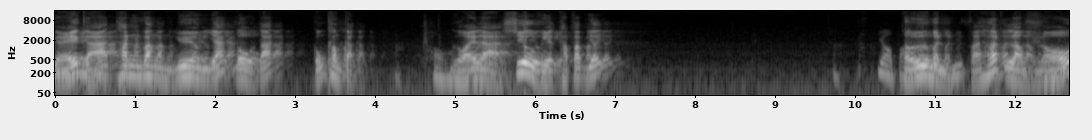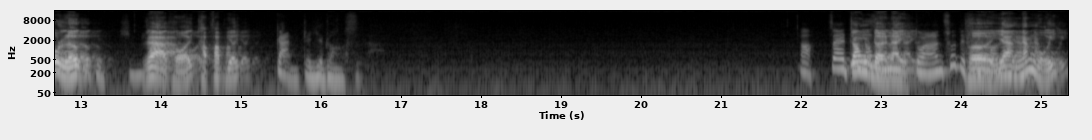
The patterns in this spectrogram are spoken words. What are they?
kể cả thanh văn duyên giác bồ tát cũng không cần. Gọi là siêu việt thập pháp giới. Tự mình. phải hết lòng nỗ lực ra khỏi thập pháp giới trong đời này thời gian ngắn ngủi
